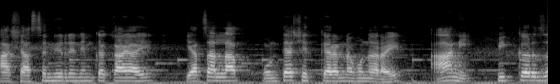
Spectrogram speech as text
हा शासन निर्णय नेमका काय आहे? याचा लाभ कोणत्या शेतकऱ्यांना होणार आहे आणि पीक कर्ज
